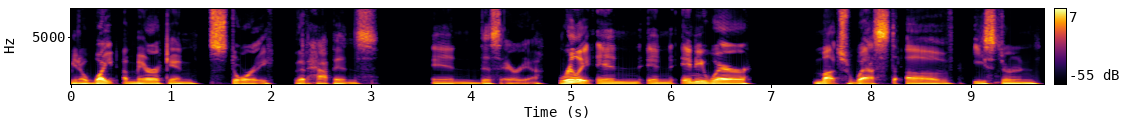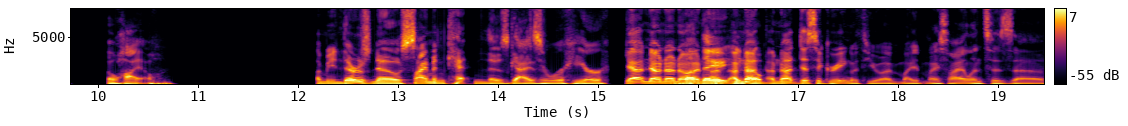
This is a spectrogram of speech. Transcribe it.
you know, white American story that happens in this area. Really in in anywhere much west of eastern Ohio. I mean, there's no Simon Kenton, those guys who were here. Yeah, no, no, no. But I'm, they, I'm, I'm you not. know- I'm not disagreeing with you. I, my my silence is. Uh,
